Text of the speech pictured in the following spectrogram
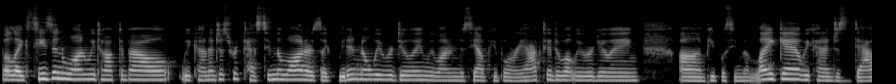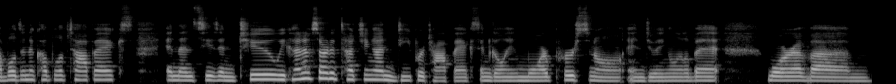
But like season 1 we talked about, we kind of just were testing the waters. Like we didn't know what we were doing. We wanted to see how people reacted to what we were doing. Um, people seemed to like it. We kind of just dabbled in a couple of topics. And then season 2, we kind of started touching on deeper topics and going more personal and doing a little bit more of um,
